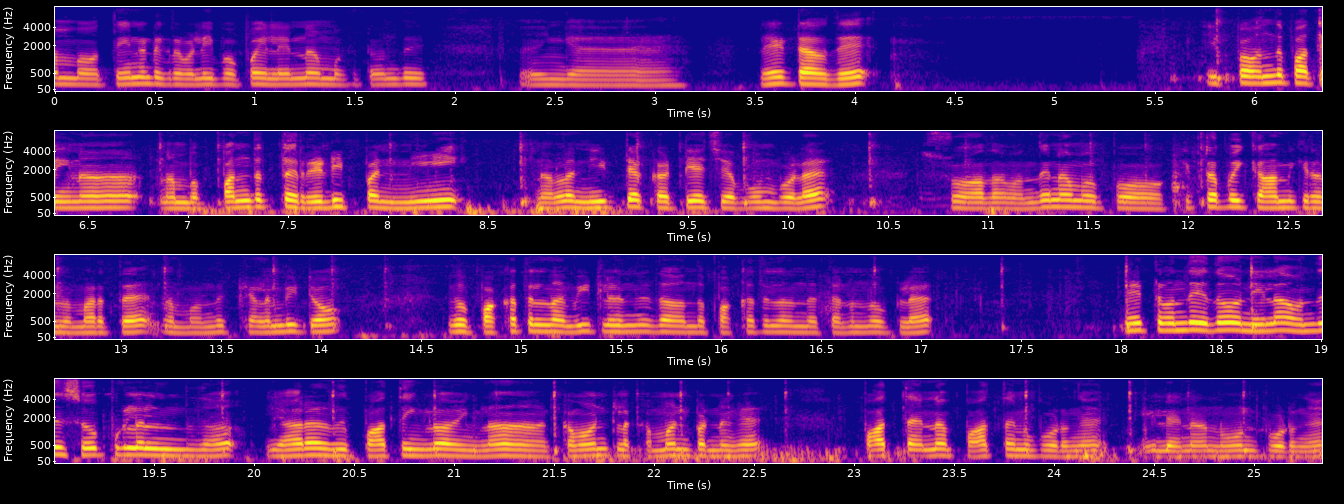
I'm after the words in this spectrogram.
நம்ம தேன் எடுக்கிற வழி பார்ப்போம். இல்லைன்னா நம்மக்கிட்ட வந்து இங்கே லேட் ஆகுது. இப்போ வந்து பார்த்திங்கன்னா நம்ம பந்தத்தை ரெடி பண்ணி நல்லா நீட்டாக கட்டியாச்சு எப்பவும் போல். ஸோ அதை வந்து நம்ம இப்போது கிட்ட போய் காமிக்கிற அந்த மரத்தை நம்ம வந்து கிளம்பிட்டோம். இதோ பக்கத்தில் தான் வீட்டிலேருந்து தான் அந்த பக்கத்தில் இருந்த தென்னந்தோப்பில். நேற்று வந்து ஏதோ நிலா வந்து சிவப்பு கலர்லேருந்து தான் யார் யார் பார்த்தீங்களோ அவங்களாம் கமெண்ட்டில் கமெண்ட் பண்ணுங்கள் பார்த்தேன்னா பார்த்தேன்னு போடுங்க. இல்லைன்னா நோன் போடுங்க.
